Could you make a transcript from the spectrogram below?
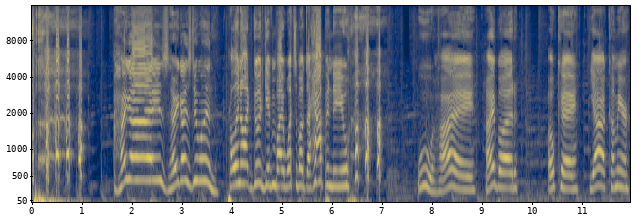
Hi, guys. How you guys doing? Probably not good given by what's about to happen to you. Ooh, hi. Hi, bud. Okay. Yeah, come here.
